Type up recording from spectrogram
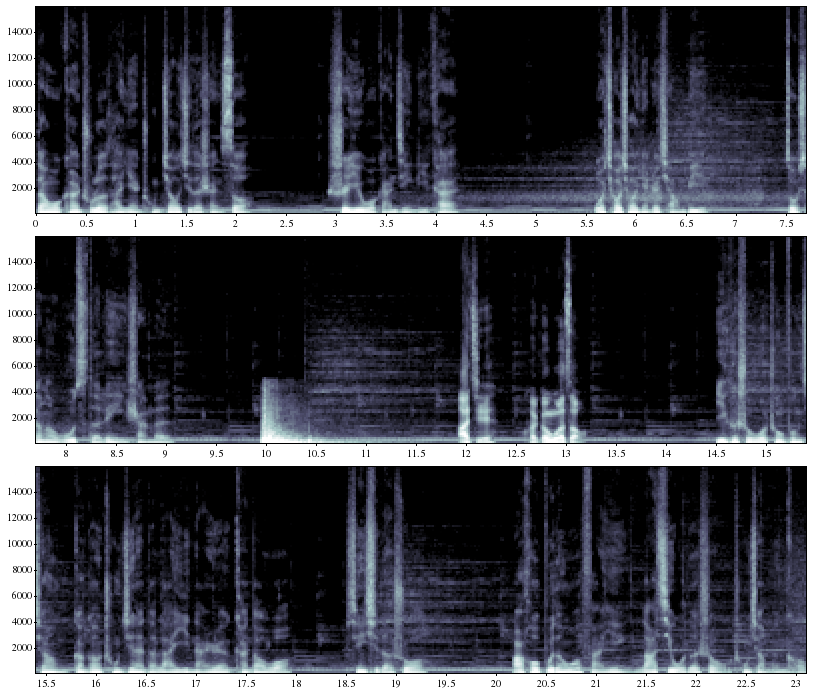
但我看出了他眼中焦急的神色，示意我赶紧离开。我悄悄沿着墙壁走向了屋子的另一扇门。阿杰，快跟我走！一个手握冲锋枪、刚刚冲进来的蓝衣男人看到我，欣喜地说，而后不等我反应，拉起我的手冲向门口。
